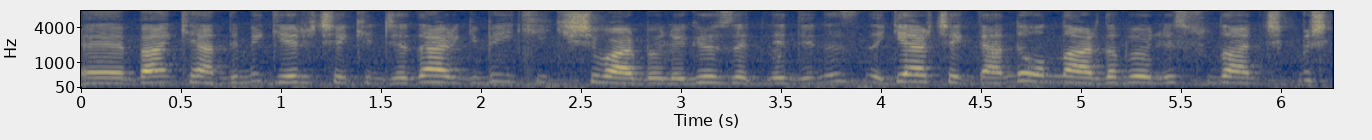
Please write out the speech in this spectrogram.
e, ben kendimi geri çekince der gibi iki kişi var böyle gözetlediğiniz. Gerçekten de onlar da böyle sudan çıkmış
